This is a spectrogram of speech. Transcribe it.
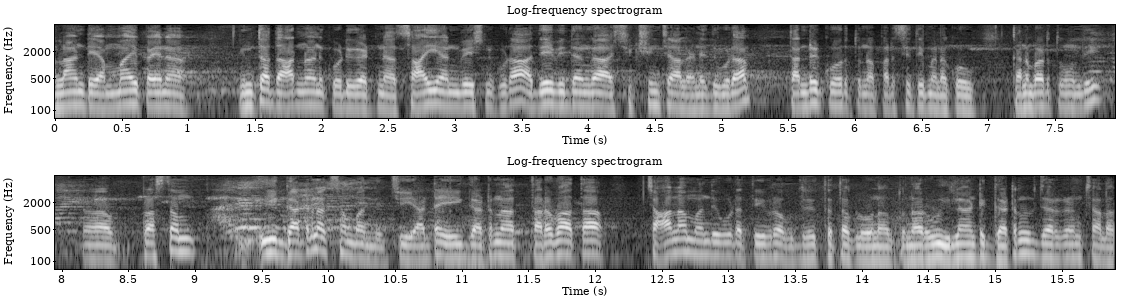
అలాంటి అమ్మాయి పైన ఇంత దారుణానికి ఒడిగట్టిన సాయి అన్వేష్ని కూడా అదే విధంగా శిక్షించాలనేది కూడా తండ్రి కోరుతున్న పరిస్థితి మనకు కనబడుతుంది ప్రస్తుతం ఈ ఘటనకు సంబంధించి అంటే ఈ ఘటన తర్వాత చాలా మంది కూడా తీవ్ర ఉద్రిక్తతకు లోనవుతున్నారు. ఇలాంటి ఘటనలు జరగడం చాలా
